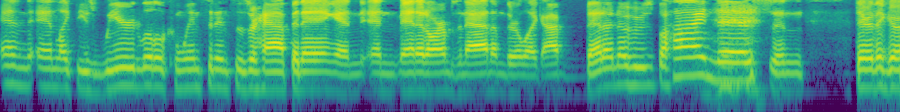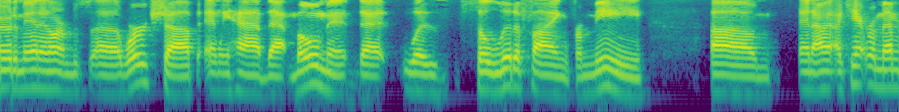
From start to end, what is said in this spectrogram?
and, and like these weird little coincidences are happening and, and Man at Arms and Adam, they're like, I bet I know who's behind this. and, there they go to Man at Arms uh, workshop, and we have that moment that was solidifying for me. Um, and I, I, can't remember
